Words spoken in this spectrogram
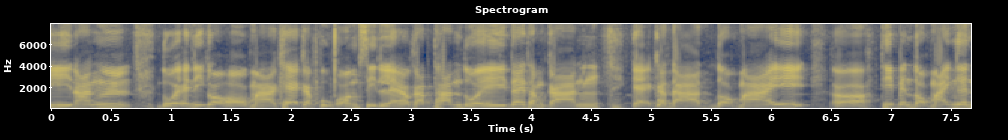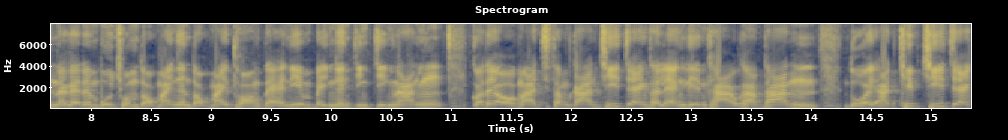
ปีนั้น โดยอันนี้ก็ออกมาแค่กระปุกออมสินแล้วครับท่านโดยได้ทำการแกะกระดาษดอกไม้เอ่อที่เป็นดอกไม้เงินนะครับท่านผู้ชมดอกไม้เงินดอกไม้ทอง แต่อันนี้มันเป็นเงินจริง ๆ นั้น ก็ได้ออกมาทำการชี้แจงแถลงเรียนข่าวครับท่าน โดยอัดคลิปชี้แจง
